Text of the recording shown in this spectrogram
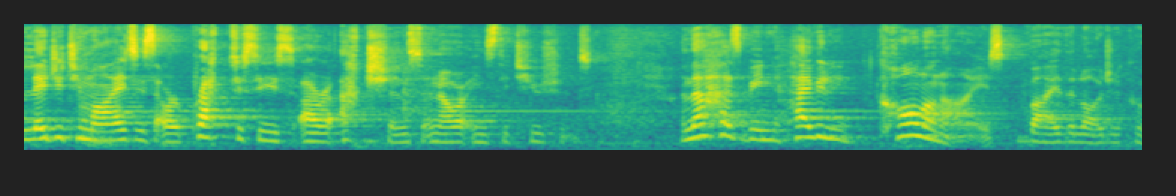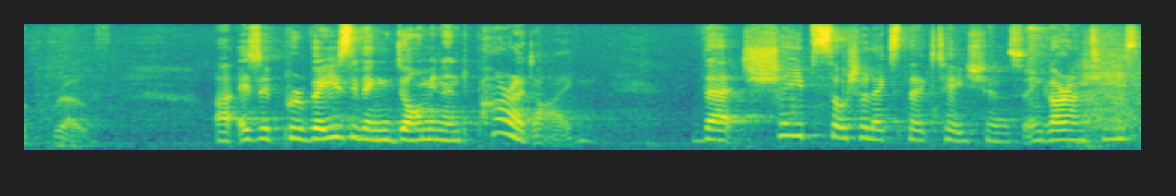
legitimizes our practices, our actions, and our institutions. And that has been heavily colonized by the logic of growth. uh, as a pervasive and dominant paradigm that shapes social expectations and guarantees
